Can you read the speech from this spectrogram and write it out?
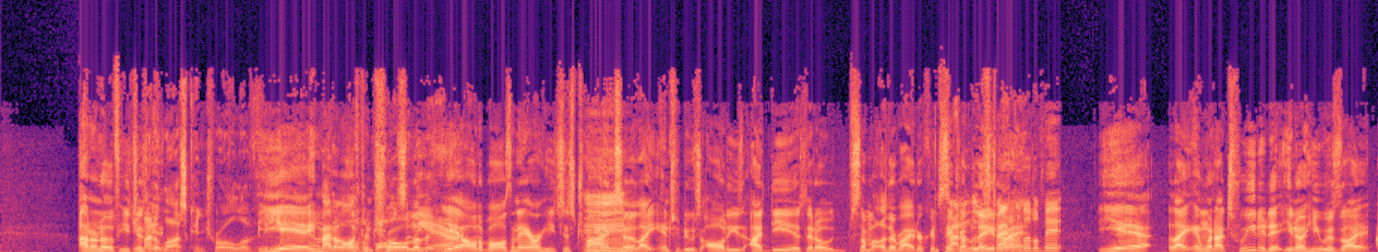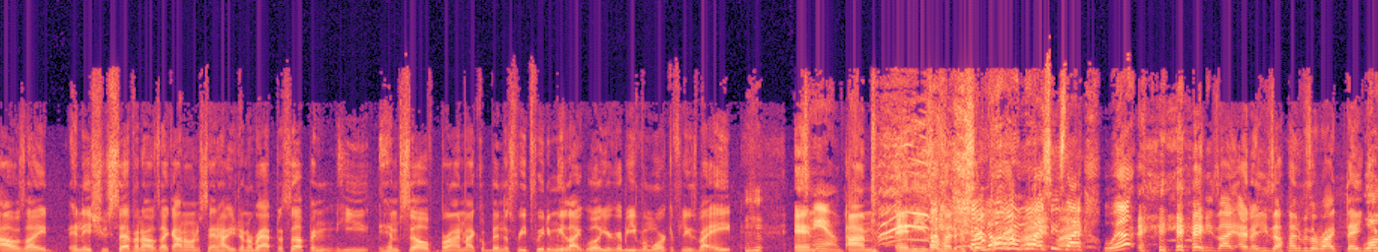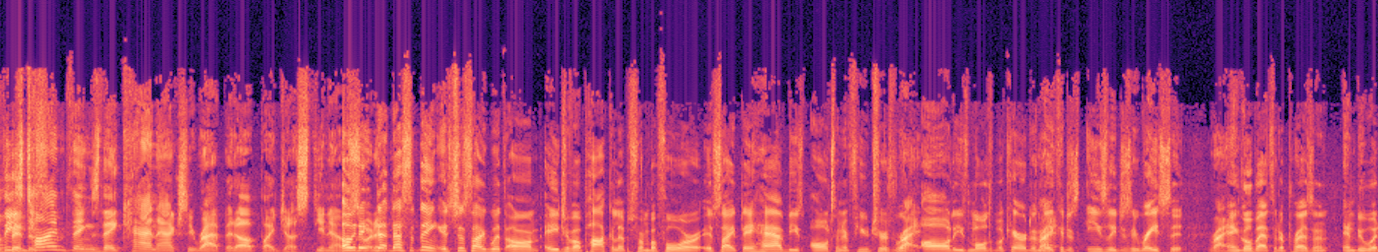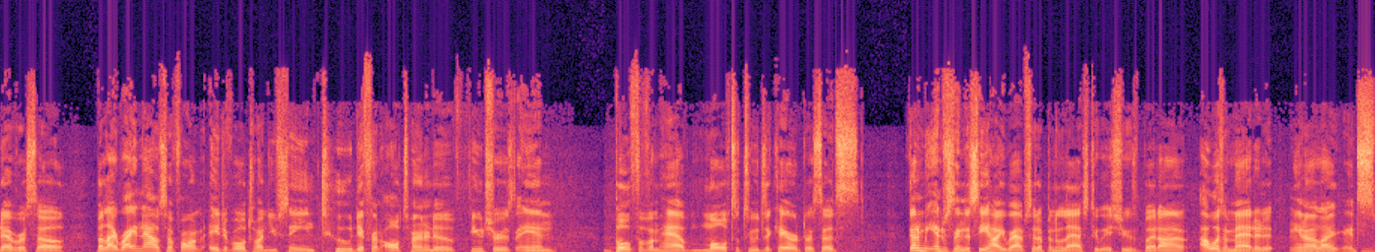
I don't know if he's He just might have lost control of the. yeah, you he might have lost control of it. Yeah, all the balls in the air. Or he's just trying to hmm. like introduce all these ideas that some other writer could pick up to lose later. track a little bit. Yeah, like, and when I tweeted it, you know, he was like, I was like, in issue seven, I was like, I don't understand how you're gonna wrap this up, and he himself, Brian Michael Bendis, retweeted me like, well, you're gonna be even more confused by eight, and Damn. um, and he's 100 percent No right. remorse. He's right. like, well, he's like, and he's 100 percent right. Thank Well, you, Well, these Bendis. time things they can actually wrap it up by just you know. Oh, they, sort that, that's the thing. It's just like with um Age of Apocalypse from before. It's like they have these alternate futures where Right. all these multiple characters, and they Right. could just easily just erase it Right. and go back to the present and do whatever. So, but like right now, so far on Age of Ultron, you've seen two different alternative futures, and both of them have multitudes of characters. So it's gonna be interesting to see how he wraps it up in the last two issues. But uh, I wasn't mad at it. You know, like it's.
